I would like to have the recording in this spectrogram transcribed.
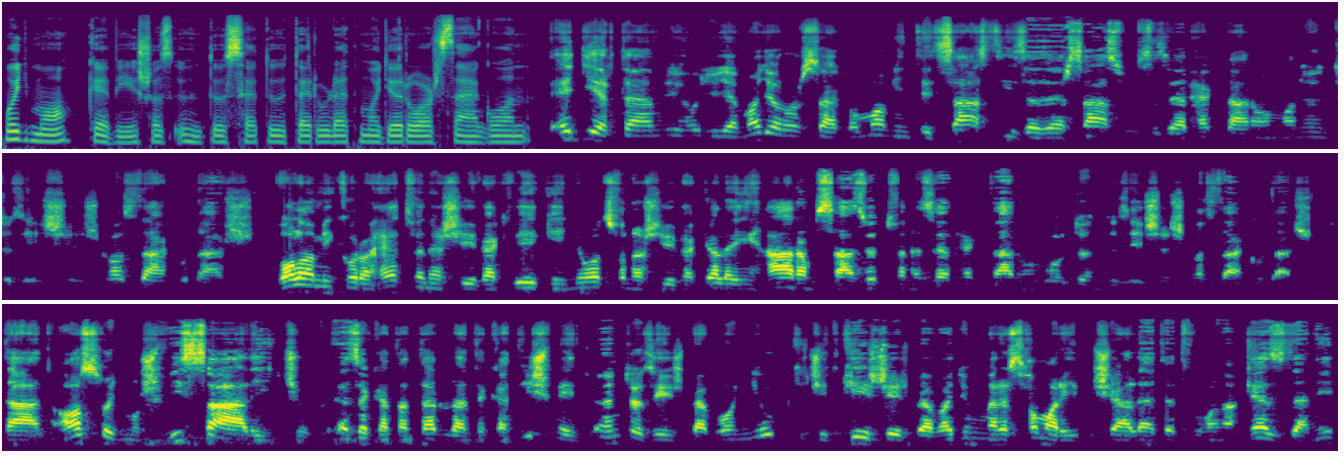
hogy ma kevés az öntözhető terület Magyarországon. Egyértelmű, hogy ugye Magyarországon ma mintegy 110 ezer, 120 ezer hektáron van öntözési és gazdálkodás. Valamikor a 70-es évek végén, 80-as évek elején 350 ezer hektáron volt öntözéses gazdálkodás. Tehát az, hogy most visszaállítsuk ezeket a területeket, ismét öntözésbe vonjuk, kicsit késésbe vagyunk, mert ezt hamarabb is el lehetett volna volna kezdeni.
